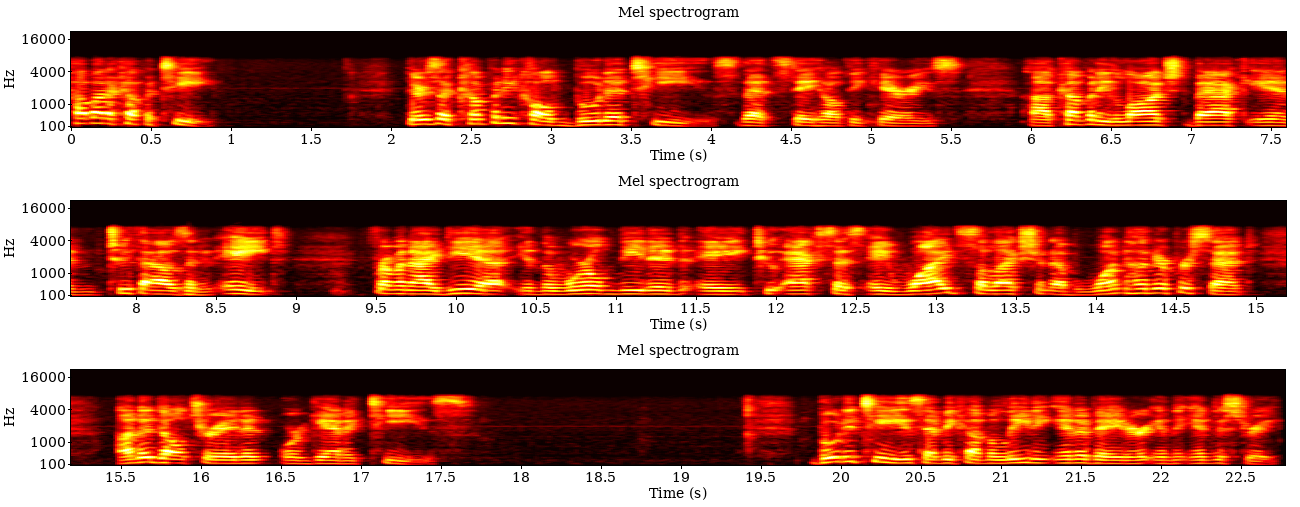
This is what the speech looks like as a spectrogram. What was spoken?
How about a cup of tea? There's a company called Buddha Teas that Stay Healthy carries. A company launched back in 2008 from an idea in the world needed a to access a wide selection of 100% unadulterated organic teas. Buddha teas have become a leading innovator in the industry,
